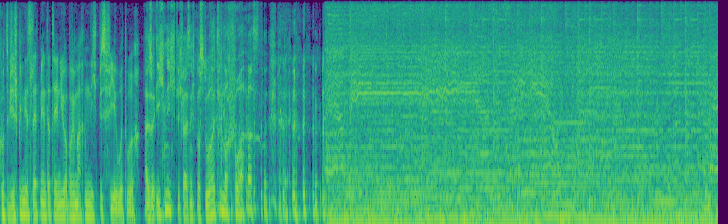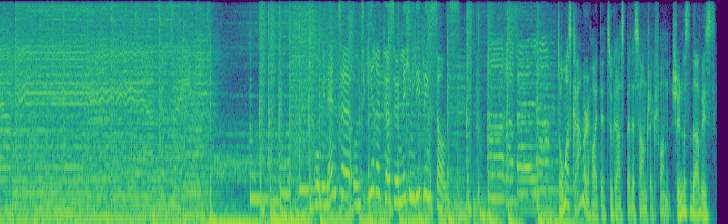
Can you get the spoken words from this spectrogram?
Gut, wir spielen jetzt Let Me Entertain You, aber wir machen nicht bis 4 Uhr durch. Also ich nicht. Ich weiß nicht, was du heute noch vorhast. Prominente und ihre persönlichen Lieblingssongs. Thomas Kramel heute zu Gast bei der Soundtrack von. Schön, dass du da bist.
